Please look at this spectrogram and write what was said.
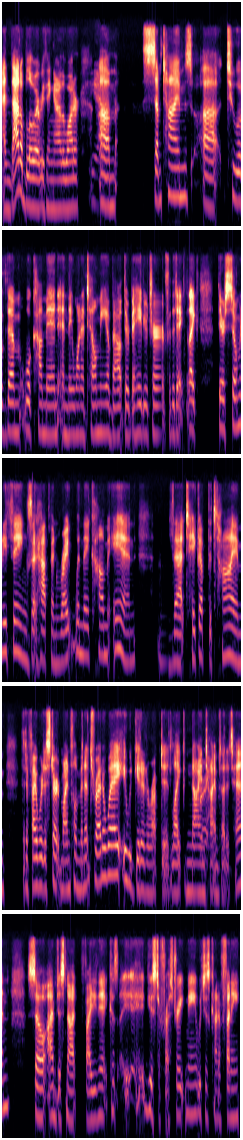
And that'll blow everything out of the water. Yeah. Um, sometimes uh, two of them will come in and they want to tell me about their behavior chart for the day. Like there's so many things that happen right when they come in that take up the time that if I were to start mindful minutes right away, it would get interrupted like nine right. times out of 10. So I'm just not fighting it because it, it, used to frustrate me, which is kind of funny.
